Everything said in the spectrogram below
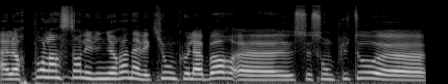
Alors pour l'instant, les vigneronnes avec qui on collabore euh, se sont plutôt euh,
